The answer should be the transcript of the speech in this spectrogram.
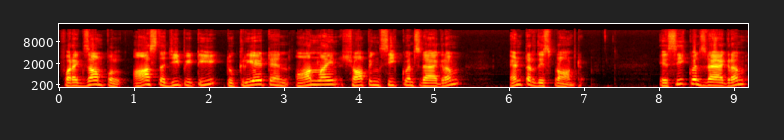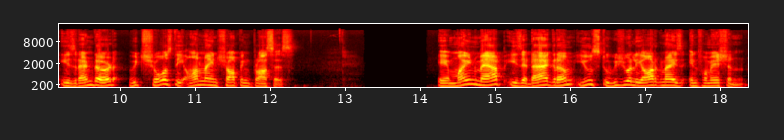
For example, ask the GPT to create an online shopping sequence diagram. Enter this prompt. A sequence diagram is rendered which shows the online shopping process. A mind map is a diagram used to visually organize information.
